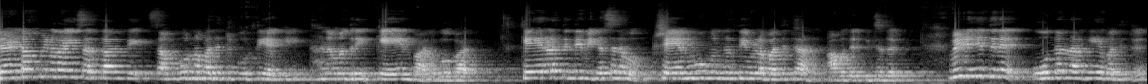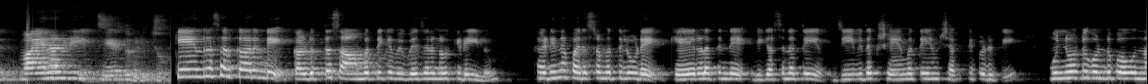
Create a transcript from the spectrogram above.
രണ്ടാം പിണറായി സർക്കാരിന്റെ സമ്പൂർണ ബജറ്റ് പൂർത്തിയാക്കി ധനമന്ത്രി കെ എൻ ബാലഗോപാൽ. കേരളത്തിന്റെ വികസനവും ക്ഷേമവും മുൻനിർത്തിയുള്ള ബജറ്റാണ് അവതരിപ്പിച്ചത്. വിഴിഞ്ഞത്തിന് ഊന്നൽ നൽകിയ ബജറ്റ് വയനാടിനെയും ചേർത്ത് പിടിച്ചു. കേന്ദ്ര സർക്കാരിന്റെ കടുത്ത സാമ്പത്തിക വിവേചനങ്ങൾക്കിടയിലും കഠിന പരിശ്രമത്തിലൂടെ കേരളത്തിന്റെ വികസനത്തെയും ജീവിതക്ഷേമത്തെയും ശക്തിപ്പെടുത്തി മുന്നോട്ട് കൊണ്ടുപോകുന്ന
